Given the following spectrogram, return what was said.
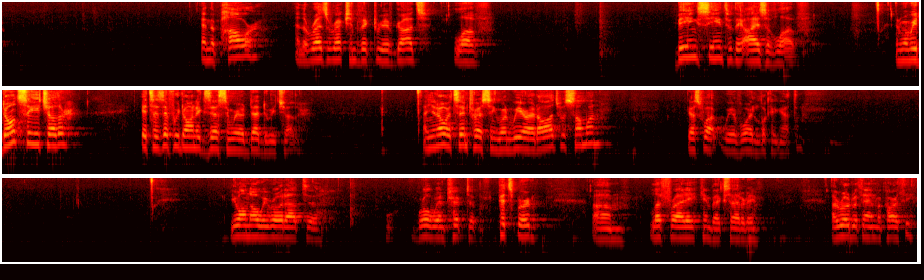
And the power and the resurrection victory of God's love being seen through the eyes of love. And when we don't see each other, it's as if we don't exist and we are dead to each other. And you know, it's interesting when we are at odds with someone, guess what? We avoid looking at them. You all know we rode out to whirlwind trip to Pittsburgh. Um, left Friday, came back Saturday. I rode with Ann McCarthy,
